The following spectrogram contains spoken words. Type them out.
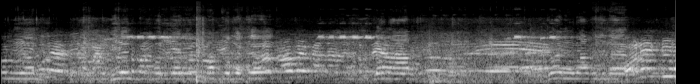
বিএনপি পরিবারের পক্ষ থেকে জয়নুল আবেদিনের অনেকদিন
